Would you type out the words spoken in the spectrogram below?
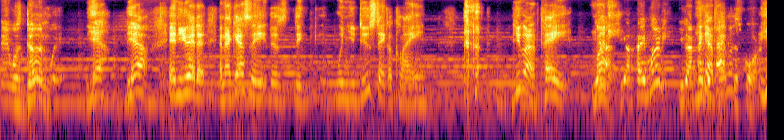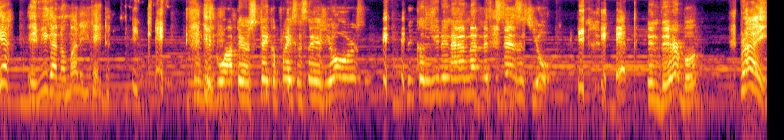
it was done with. Yeah, yeah. And you had to, and I guess the, the, the when you do stake a claim, you got to pay money. Yeah, you got to pay money. You got to pay the taxes pay for it. Yeah. If you got no money, you can't, you can't. You can't just go out there and stake a place and say it's yours because you didn't have nothing that says it's yours. In their book, Right.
